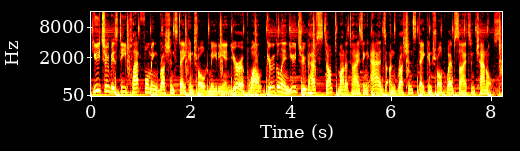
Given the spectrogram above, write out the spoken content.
YouTube is deplatforming Russian state-controlled media in Europe, while Google and YouTube have stopped monetizing ads on Russian state-controlled websites and channels.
